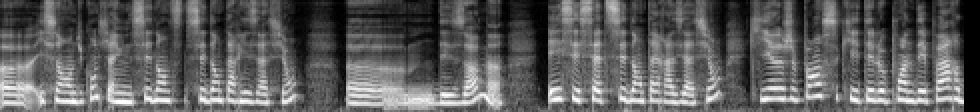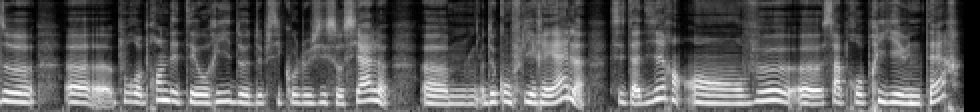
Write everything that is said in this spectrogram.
euh, il s'est rendu compte qu'il y a une sédentarisation euh, des hommes. Et c'est cette sédentarisation qui, euh, je pense, qui était le point de départ de, pour reprendre les théories de, psychologie sociale, de conflits réels, c'est-à-dire on veut s'approprier une terre,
